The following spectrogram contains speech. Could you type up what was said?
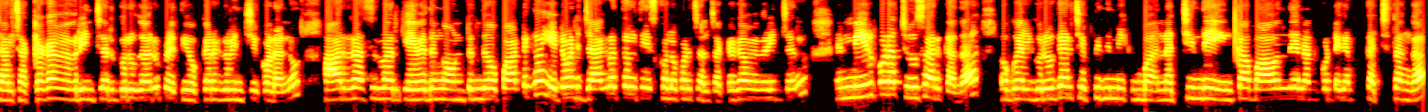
చాలా చక్కగా వివరించారు గురుగారు. ప్రతి ఒక్కరి గురించి కూడాను ఆరు రాసుల వారికి ఏ విధంగా ఉంటుందో పాటుగా ఎటువంటి జాగ్రత్తలు తీసుకోవాలో కూడా చాలా చక్కగా వివరించారు. అండ్ మీరు కూడా చూసారు కదా ఒకవేళ గురువు గారు చెప్పింది మీకు నచ్చింది ఇంకా బాగుంది అని అనుకుంటే కనుక ఖచ్చితంగా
